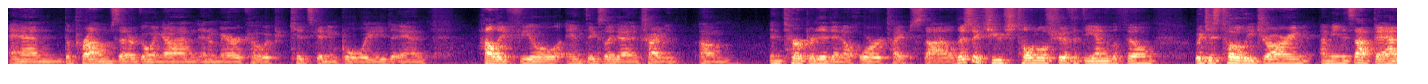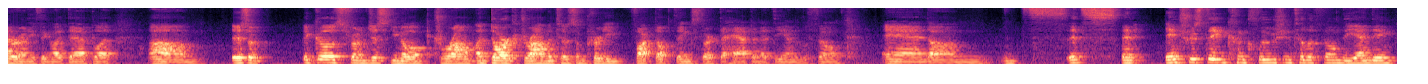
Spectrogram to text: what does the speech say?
and the problems that are going on in America with kids getting bullied and how they feel and things like that, and try to um, interpret it in a horror type style. There's a huge tonal shift at the end of the film which is totally jarring. I mean, it's not bad or anything like that, but um, there's a it goes from just you know a drama, a dark drama to some pretty fucked up things start to happen at the end of the film, and um, it's it's an interesting conclusion to the film. The ending,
